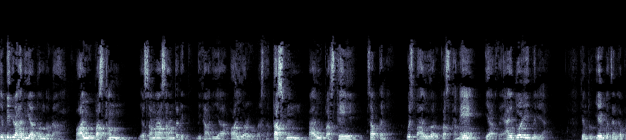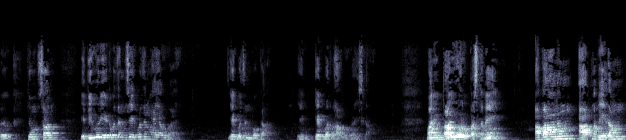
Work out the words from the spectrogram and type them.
ये विग्रह दिया द्वंद्व का। पायु उपस्थम ये समासांत दिखा दिया, पायु और उपस्थ। तस्मिन पायु उपस्थे सप्तमी, उस पायु और उपस्थ में यह अर्थ है। दो इंद्रिया किंतु एक वचन का प्रयोग, क्यों? सन ये दिगुर एक वचन से एक वचन में आया हुआ है। एक वचन होगा, एक एक भाव होगा इसका। माने पायु और उपस्थ में अपानम आत्मभेदम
